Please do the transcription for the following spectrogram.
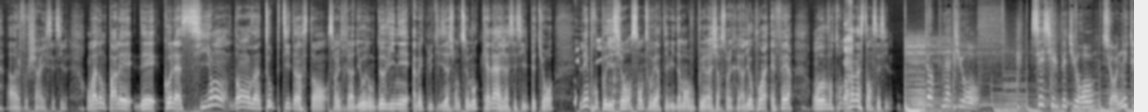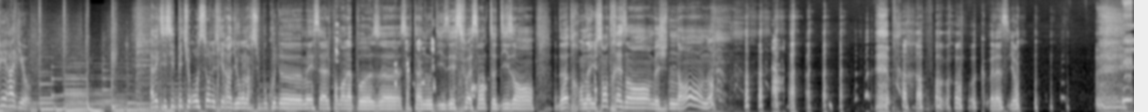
Ah, je vous charrie, Cécile. On va donc parler des collations dans un tout petit instant sur Nutri Radio. Donc, devinez avec l'utilisation de ce mot quel âge a Cécile Pétureau? Les propositions sont ouvertes, évidemment. Vous pouvez réagir sur nutriradio.fr. On vous retrouve dans un instant, Cécile. Top Naturo. Cécile Pétureau sur Nutri Radio. Avec Cécile Pétureau sur Nutri Radio, on a reçu beaucoup de messages pendant la pause. Euh, certains nous disaient 70 ans, d'autres on a eu 113 ans. Mais je, non, non. Par rapport aux collations.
